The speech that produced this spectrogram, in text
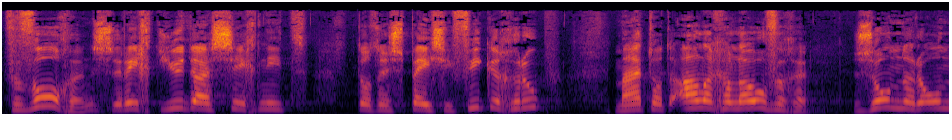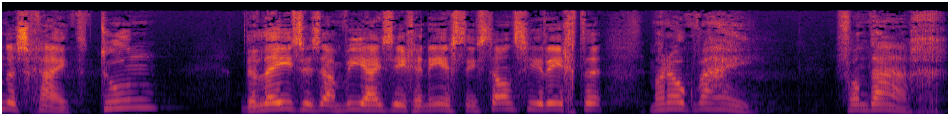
Vervolgens richt Judas zich niet tot een specifieke groep, maar tot alle gelovigen, zonder onderscheid. Toen de lezers aan wie hij zich in eerste instantie richtte, maar ook wij, vandaag.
